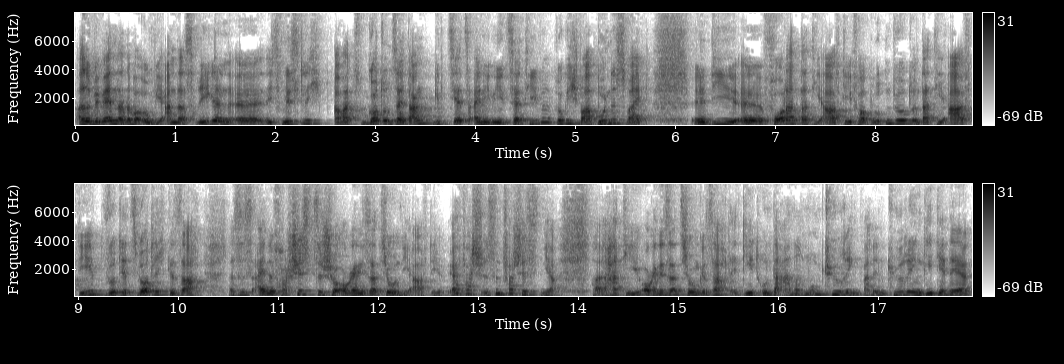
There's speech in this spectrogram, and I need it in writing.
Also wir werden das aber irgendwie anders regeln, äh, ist misslich. Aber zu Gott und sei Dank gibt es jetzt eine Initiative, wirklich wahr, bundesweit, äh, die äh, fordert, dass die AfD verboten wird und dass die AfD, wird jetzt wörtlich gesagt, das ist eine faschistische Organisation, die AfD. Ja, es sind Faschisten, ja. Hat die Organisation gesagt, es geht unter anderem um Thüringen, weil in Thüringen geht ja der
